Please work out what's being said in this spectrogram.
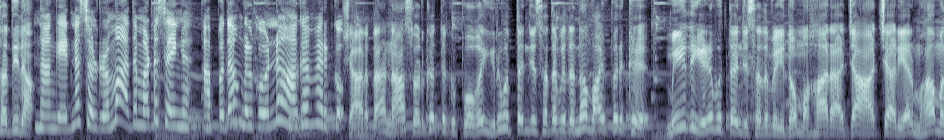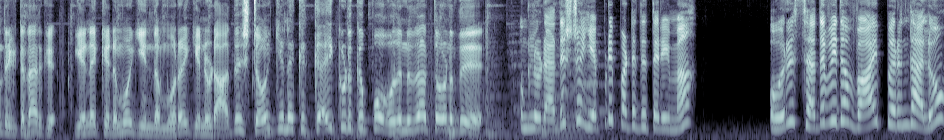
சதிதான் நாங்க என்ன சொல்றோமோ அதை மட்டும் செய்யுங்க. அப்பதான் உங்களுக்கு ஒண்ணும் ஆகாம இருக்கும். சாரதா நான் சொர்க்கத்துக்கு போக இருபத்தஞ்சு சதவீதம் தான் வாய்ப்பு இருக்கு. மீதி எழுபத்தஞ்சு சதவீதம் மகாராஜா ஆச்சாரியார் மகாமந்திரி கிட்ட தான் இருக்கு. எனக்கு என்னமோ இந்த முறை என்னோட அதிர்ஷ்டம் எனக்கு கை கொடுக்க போகுதுன்னு தான் தோணுது. உங்களோட அதிர்ஷ்டம் எப்படிப்பட்டது தெரியுமா? ஒரு சதவீதம் வாய்ப்பு இருந்தாலும்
